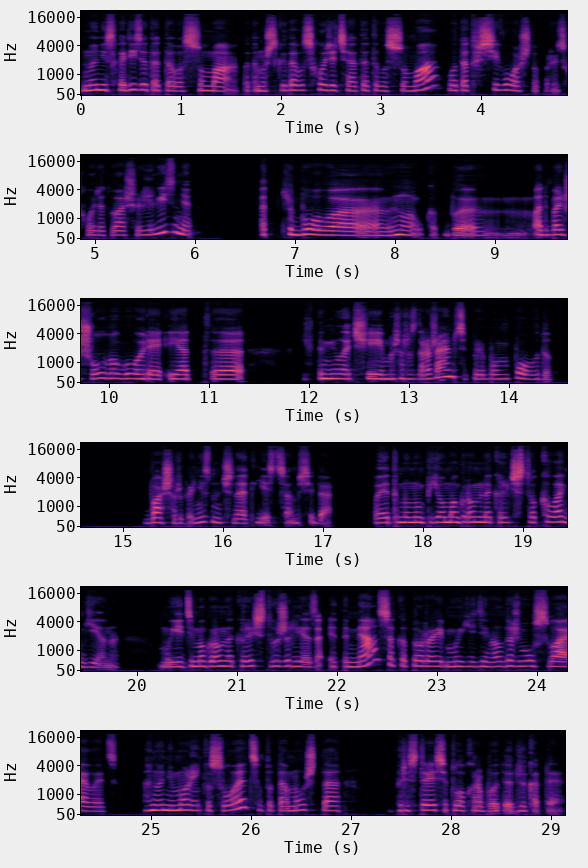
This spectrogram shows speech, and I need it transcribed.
но не сходить от этого с ума. Потому что когда вы сходите от этого с ума, вот от всего, что происходит в вашей жизни, от любого, ну, как бы, от большого горя и от э, каких-то мелочей, мы же раздражаемся по любому поводу, ваш организм начинает есть сам себя. Поэтому мы пьем огромное количество коллагена, мы едим огромное количество железа. Это мясо, которое мы едим, оно даже не усваивается. Оно не может усвоиться, потому что при стрессе плохо работает ЖКТ.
